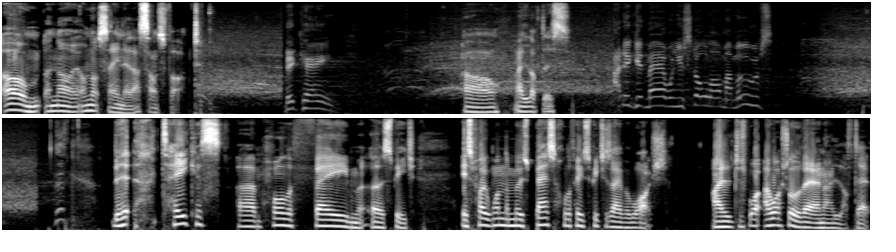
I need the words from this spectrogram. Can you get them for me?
oh no, I'm not saying that. That sounds fucked. Big Kane, Oh, I love this. I didn't get mad when you stole all my moves. The Taker's um, Hall of Fame uh, speech is probably one of the most best Hall of Fame speeches I ever watched. I just wa- I watched all of it and I loved it.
